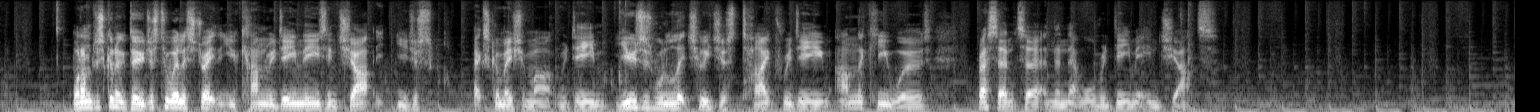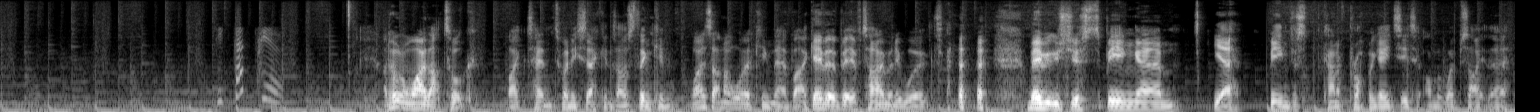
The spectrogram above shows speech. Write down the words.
What I'm just going to do, just to illustrate that you can redeem these in chat, you just exclamation mark redeem. Users will literally just type redeem and the keyword, press enter, and then that will redeem it in chat. I don't know why that took like 10 20 seconds i was thinking why is that not working there but i gave it a bit of time and it worked maybe it was just being um yeah being just kind of propagated on the website there.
